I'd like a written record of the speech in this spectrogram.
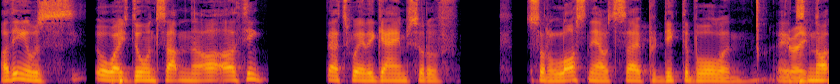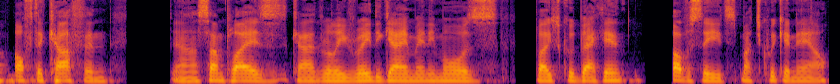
I think it was always doing something. I, I think that's where the game sort of sort of lost now. It's so predictable and it's Agreed. not off the cuff, and uh, some players can't really read the game anymore as blokes could back then. Obviously, it's much quicker now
